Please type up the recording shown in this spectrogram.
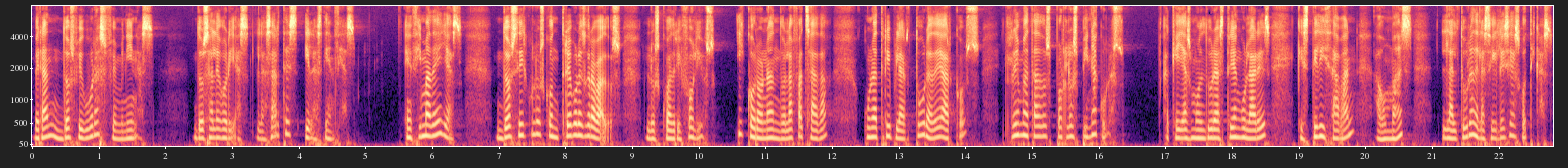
verán dos figuras femeninas, dos alegorías, las artes y las ciencias. Encima de ellas, dos círculos con tréboles grabados, los cuadrifolios, y coronando la fachada, una triple altura de arcos rematados por los pináculos, aquellas molduras triangulares que estilizaban aún más la altura de las iglesias góticas.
